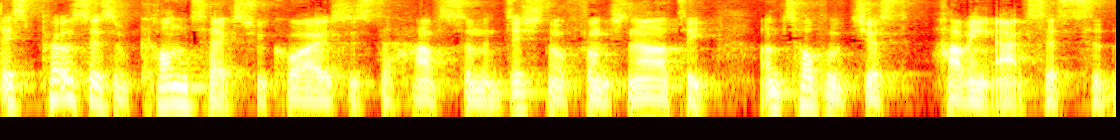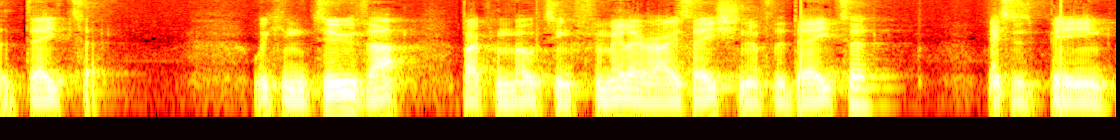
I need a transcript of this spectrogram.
This process of context requires us to have some additional functionality on top of just having access to the data. We can do that by promoting familiarization of the data. This is being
